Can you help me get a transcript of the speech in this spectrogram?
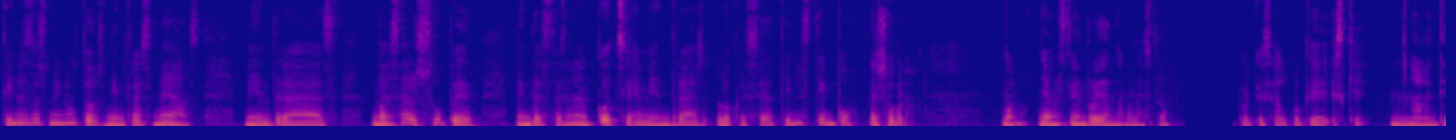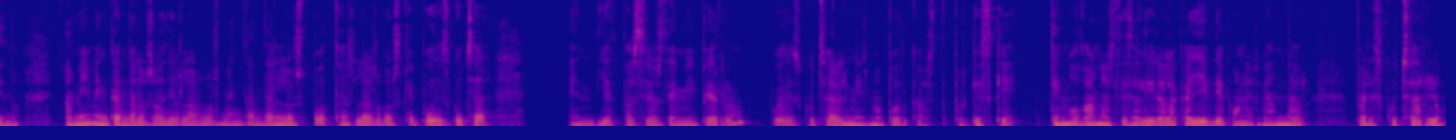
Tienes dos minutos mientras meas, mientras vas al súper, mientras estás en el coche, mientras lo que sea. Tienes tiempo, de sobra. Bueno, ya me estoy enrollando con esto porque es algo que es que no lo entiendo. A mí me encantan los audios largos, me encantan los podcasts largos que puedo escuchar en 10 paseos de mi perro, puedo escuchar el mismo podcast, porque es que tengo ganas de salir a la calle y de ponerme a andar para escucharlo.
